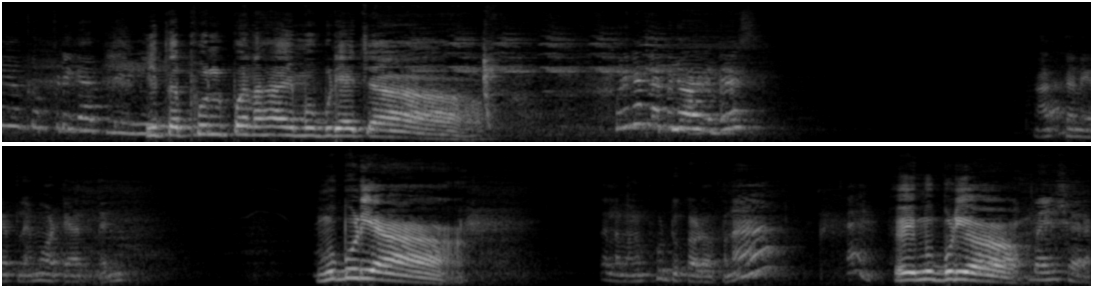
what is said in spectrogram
न्यू कपडे घातले मी इथं फुल पण आहे मुबड्याच्या आत्याने घातलाय मोठ्या आत्याने मुबुड्या। चला मला फोटो काढू आपण हा? काय? मुबुड्या। बाई शरा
